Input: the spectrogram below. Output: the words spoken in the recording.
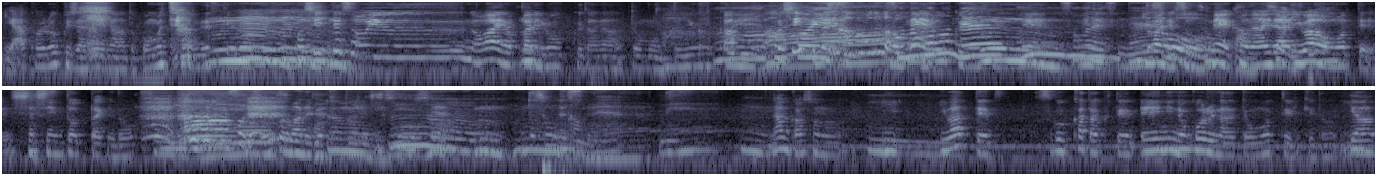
いやこれロックじゃねえなとか思っちゃうんですけど、うん星ってそういうのはやっぱりロックだなと思うっていうか、星ってそのものがロック。ねロック。でうん。そうですね。今でそうねそうこの間そうですね。岩を持って写真撮ったけど、ああそうですね。この前のイベントとうん。そうですね。うん本当そうですね。ね。うん、なんかそのうん。岩ってすごく硬くて永遠に残るなんて思ってるけどいや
